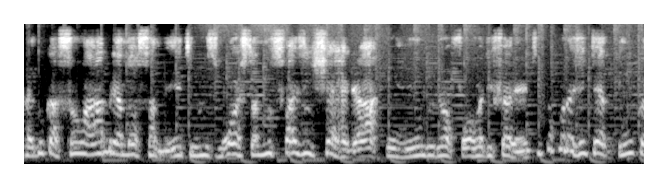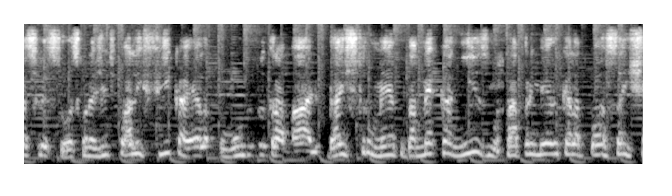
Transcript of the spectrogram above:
A educação abre a nossa mente, nos mostra, nos faz enxergar o mundo de uma forma diferente. Então, quando a gente educa as pessoas, quando a gente qualifica ela para o mundo do trabalho, dá instrumento, dá mecanismo para primeiro que ela possa enxergar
